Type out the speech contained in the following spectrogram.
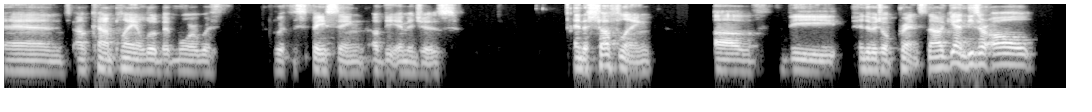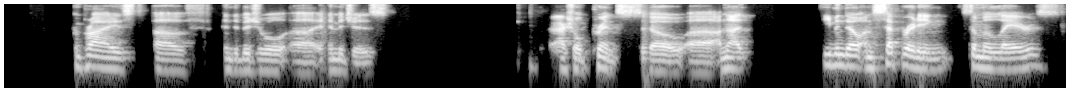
And I'm kind of playing a little bit more with, with the spacing of the images and the shuffling of the individual prints. Now, again, these are all comprised of individual uh, images, actual prints. So uh, I'm not, even though I'm separating some of the layers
